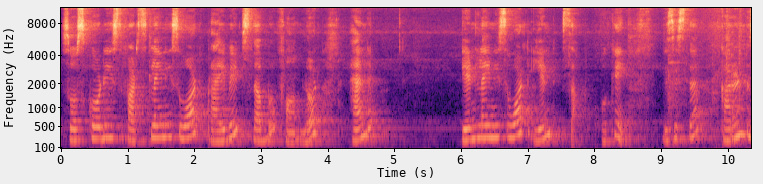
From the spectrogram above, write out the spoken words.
Source code is first line is what? Private sub form load and end line is what? End sub okay? This is the current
